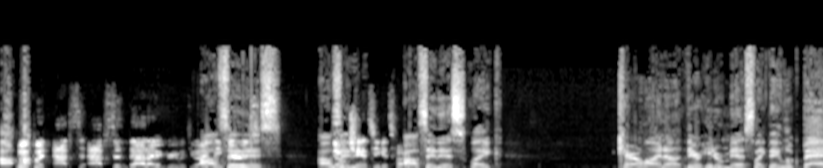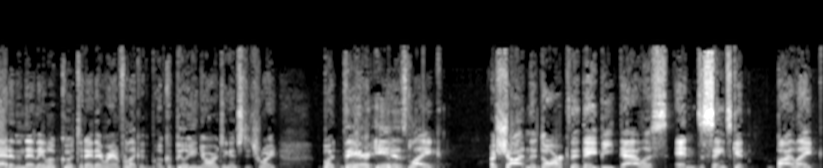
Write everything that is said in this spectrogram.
but but absent, absent that, I agree with you. I I'll think say there this. I'll no chance he gets fired. I'll say this, like Carolina, they're hit or miss. Like they look bad and then they look good today. They ran for like a, a billion yards against Detroit. But there is like a shot in the dark that they beat Dallas and the Saints get by like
